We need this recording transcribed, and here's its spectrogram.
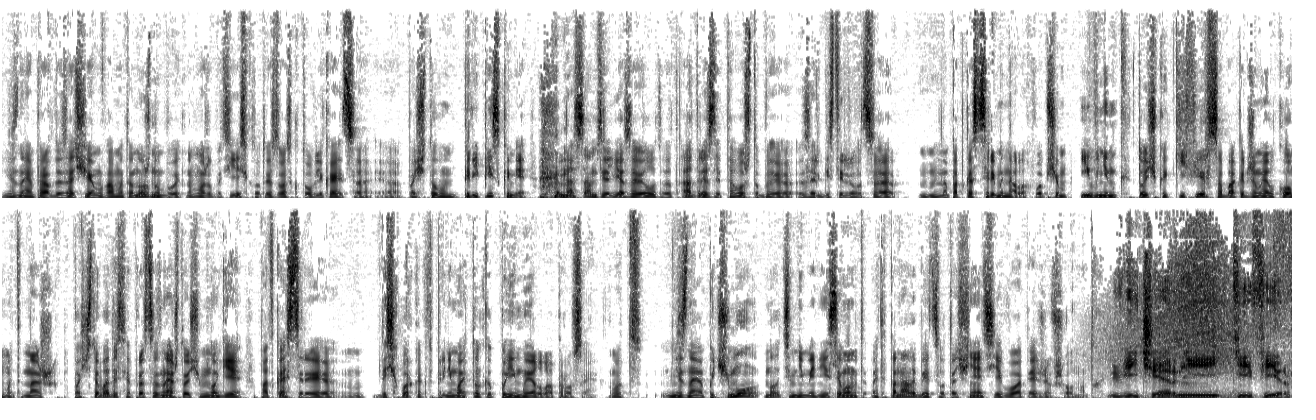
не знаю, правда, зачем вам это нужно будет, но, может быть, есть кто-то из вас, кто увлекается э, почтовыми переписками. На самом деле, я завел этот адрес для того, чтобы зарегистрироваться на подкаст-терминалах. В общем, evening.kefir собака.gmail.com это наш почтовый адрес. Я просто знаю, что очень многие подкастеры до сих пор как-то принимают только по e-mail вопросы. Вот не знаю почему, но тем не менее, если вам это- это понадобится, уточняйте его опять же в шоу-нотах. Вечерний кефир.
